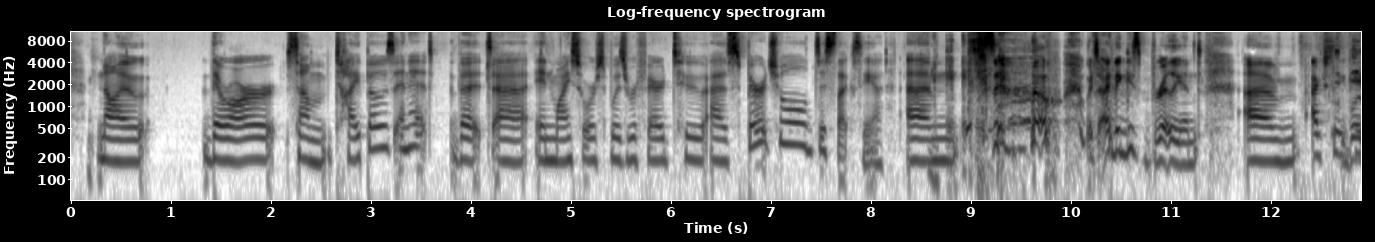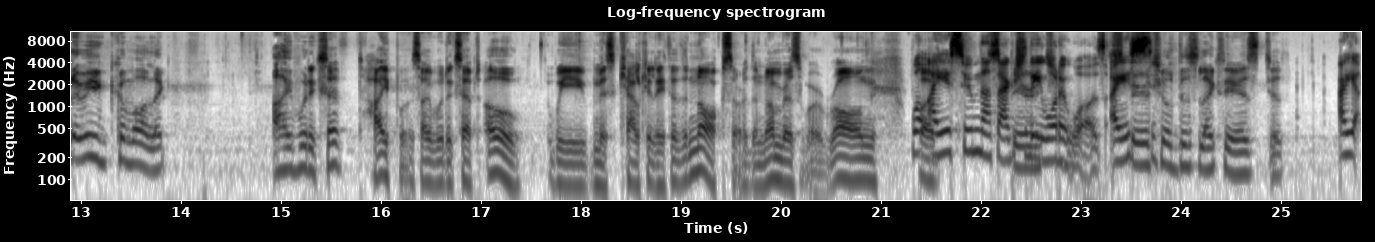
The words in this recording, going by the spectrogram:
now, there are some typos in it that uh, in my source was referred to as spiritual dyslexia, um, so, which I think is brilliant. Um, actually, but I mean, come on, like I would accept hypos. I would accept. Oh, we miscalculated the knocks, or the numbers were wrong. well, I assume that's actually what it was. I spiritual dyslexia is just. I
